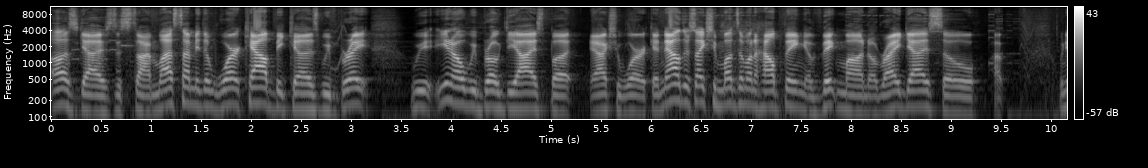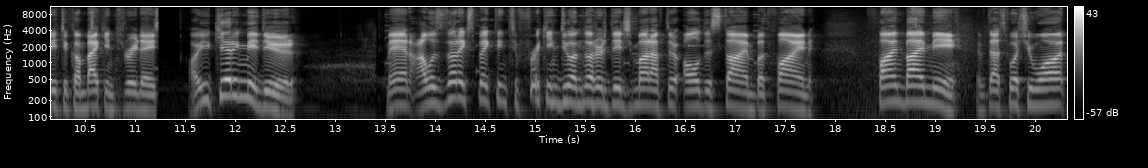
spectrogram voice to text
us guys this time. Last time it didn't work out because we break we you know we broke the ice but it actually worked. And now there's actually Mudzamon helping Vicmon, alright guys? So uh, we need to come back in three days. Are you kidding me, dude? Man, I was not expecting to freaking do another Digimon after all this time, but fine. Fine by me, if that's what you want.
